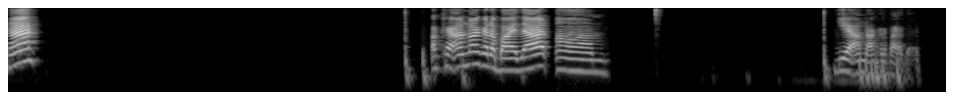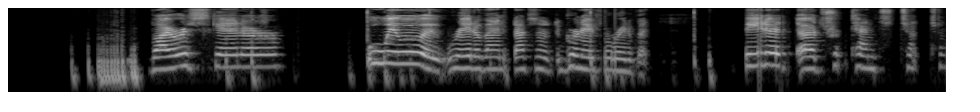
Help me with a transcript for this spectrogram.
Huh? Okay, I'm not gonna buy that. Um. Yeah, I'm not gonna buy that. Virus scanner. Oh wait, wait, wait. Raid event. That's a grenade for raid event. Beta uh, 10, 10, 10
